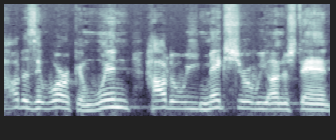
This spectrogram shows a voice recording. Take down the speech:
How does it work? And when, how do we make sure we understand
